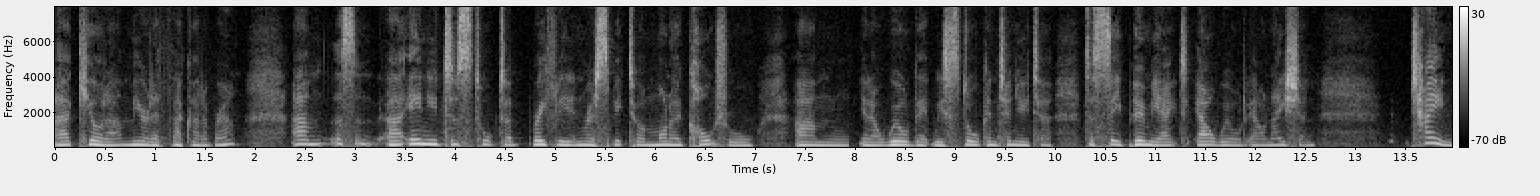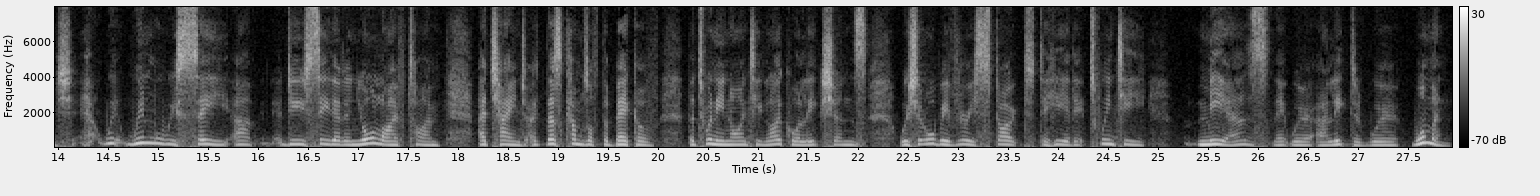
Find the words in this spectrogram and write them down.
Uh, kia ora, Meredith Thakuara Brown. Um, listen, uh, Anne, you just talked uh, briefly in respect to a monocultural, um, you know, world that we still continue to, to see permeate our world, our nation. Change. When will we see? Um, do you see that in your lifetime a change? Uh, this comes off the back of the 2019 local elections. We should all be very stoked to hear that 20 mayors that were elected were women.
